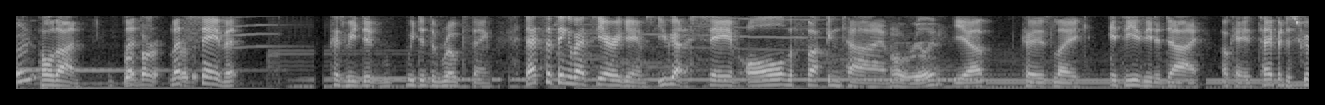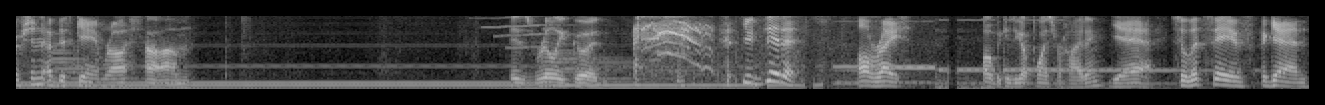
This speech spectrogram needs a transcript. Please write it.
Hold on. Let's let's save it. Cause we did we did the rope thing. That's the thing about Sierra games. You gotta save all the fucking time. Oh, really? Yep. Cause like it's easy to die. Okay, type a description of this game, Ross. Um. Is really good. You did it. All right. Oh, because you got points for hiding? Yeah. So let's save again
